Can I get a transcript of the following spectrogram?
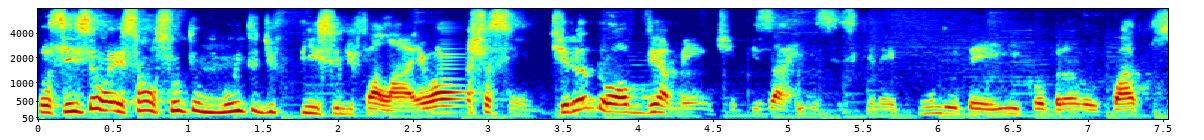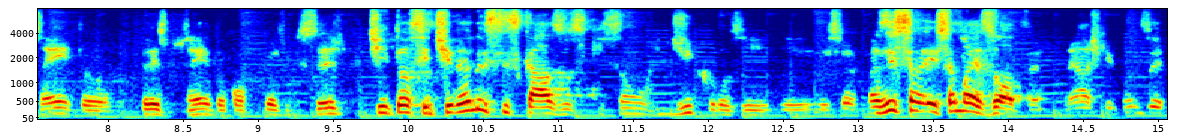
Assim, isso, isso é um assunto muito difícil de falar. Eu acho assim, tirando obviamente bizarrices que nem fundo DI cobrando 4%, 3% ou qualquer coisa que seja. Então, assim, tirando esses casos que são ridículos, e, e isso, mas isso, isso é mais óbvio, né? Acho que você,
